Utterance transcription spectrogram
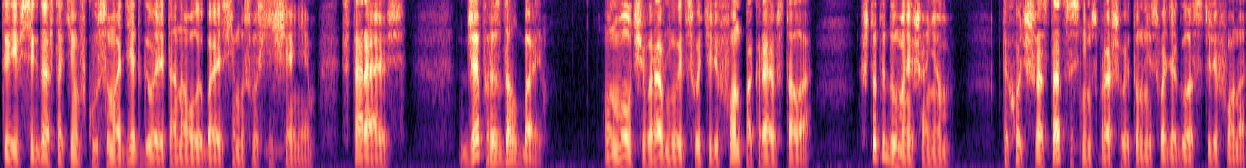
«Ты всегда с таким вкусом одет», — говорит она, улыбаясь ему с восхищением. «Стараюсь». Джеб раздолбай. Он молча выравнивает свой телефон по краю стола. «Что ты думаешь о нем?» «Ты хочешь расстаться с ним?» — спрашивает он, не сводя глаз с телефона.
